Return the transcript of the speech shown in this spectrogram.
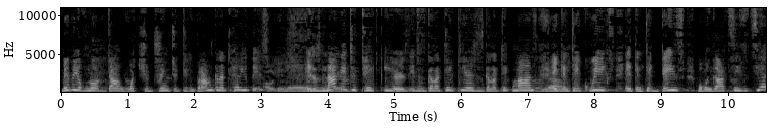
Maybe you have not done what you dream to do. But I'm going to tell you this. Oh, yes. It does not need to take years. It is going to take years. It's going to take months. Yeah. It can take weeks. It can take days. But when God says it's yes,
